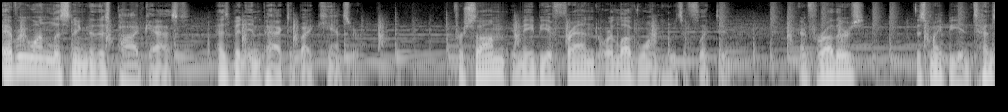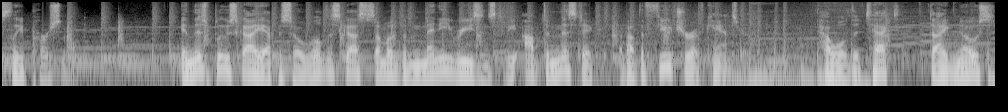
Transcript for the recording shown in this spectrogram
Everyone listening to this podcast has been impacted by cancer. For some, it may be a friend or loved one who is afflicted. And for others, this might be intensely personal. In this Blue Sky episode, we'll discuss some of the many reasons to be optimistic about the future of cancer, how we'll detect, diagnose,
